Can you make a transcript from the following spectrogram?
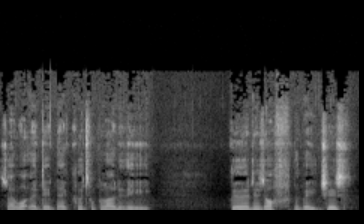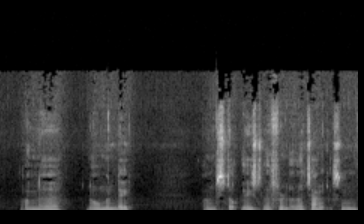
so what they did, they cut up a load of the girders off the beaches on uh, Normandy and stuck these to the front of the tanks and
